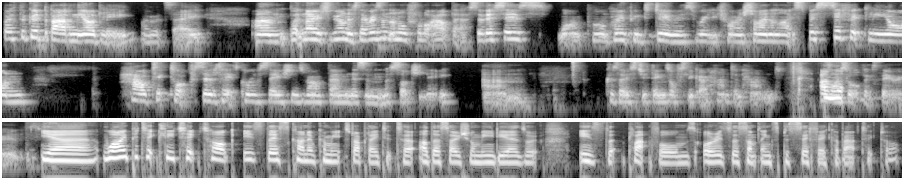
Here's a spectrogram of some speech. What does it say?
both the good, the bad, and the ugly, I would say. Um, but no, to be honest, there isn't an awful lot out there. So this is what I'm, what I'm hoping to do is really try and shine a light specifically on how TikTok facilitates conversations around feminism and misogyny. Um, because those two things obviously go hand in hand as I sort of experience. Yeah. Why particularly TikTok? Is this kind of can we extrapolate it to other social medias or is the platforms or is there something specific about TikTok?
